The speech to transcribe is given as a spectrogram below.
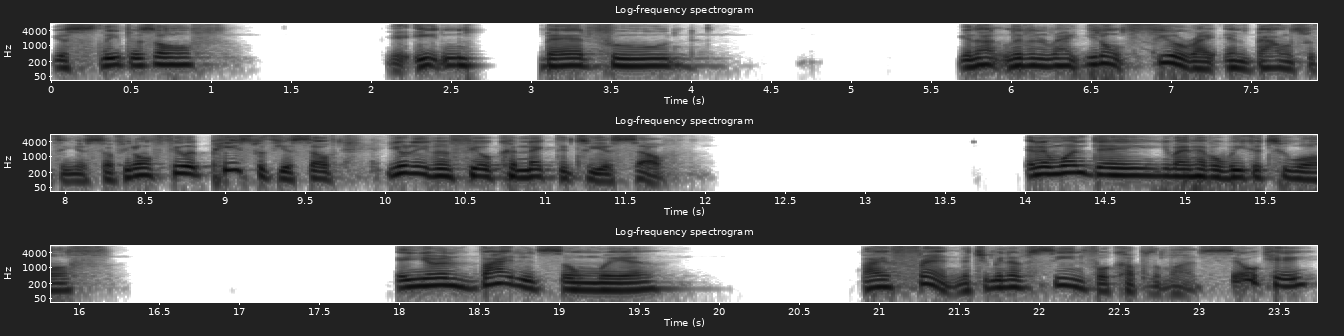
Your sleep is off. You're eating bad food. You're not living right. You don't feel right and balanced within yourself. You don't feel at peace with yourself. You don't even feel connected to yourself. And then one day you might have a week or two off and you're invited somewhere by a friend that you may not have seen for a couple of months. say, okay,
